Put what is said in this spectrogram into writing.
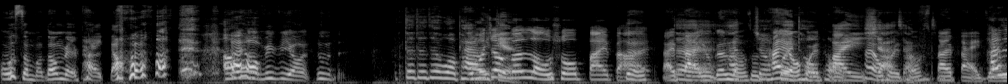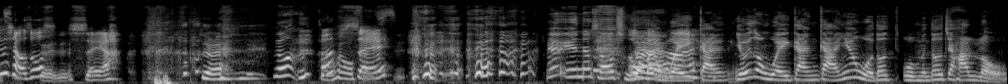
后我什么都没拍到，还好 B B 有录的，对对对，我有拍我们就。跟楼说拜拜。对，拜拜，有跟他楼说就他有回头，他有回头拜拜这样子，还是想说谁啊？对，然后嗯怎么谁丝？因为 因为那时候处在微尴，有一种微尴尬，因为我都我们都叫他楼，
